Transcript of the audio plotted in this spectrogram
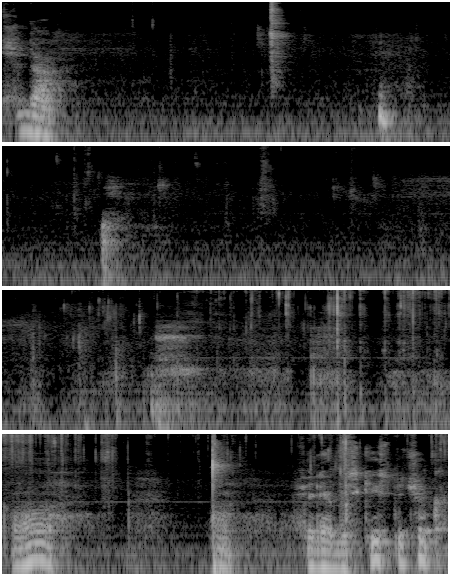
Сюди. О. Філе без кісточок.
